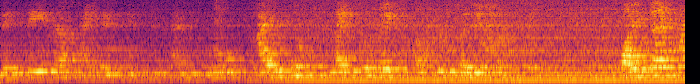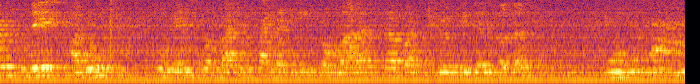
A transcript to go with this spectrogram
maintain our identity and grow. I would like to make a few suggestions. For example, today Anup, who hails from Rajasthan and me from Maharashtra, but your Indian brothers, you, you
